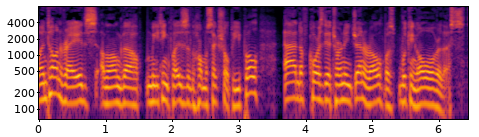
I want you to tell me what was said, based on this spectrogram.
went on raids among the meeting places of the homosexual people, and of course the Attorney General was looking all over this.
